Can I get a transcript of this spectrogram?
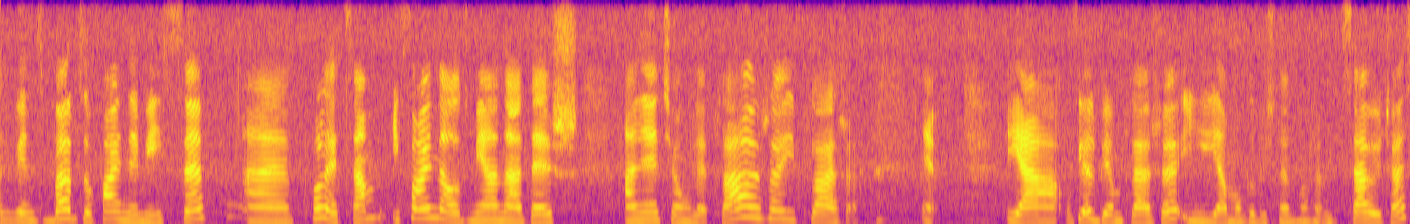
Tak, więc bardzo fajne miejsce. E, polecam i fajna odmiana też, a nie ciągle plaża i plaża. Nie. Ja uwielbiam plażę i ja mogę być nad morzem cały czas,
